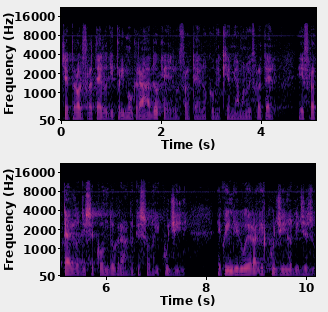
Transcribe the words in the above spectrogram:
c'è però il fratello di primo grado, che è il fratello come chiamiamo noi fratello, e il fratello di secondo grado, che sono i cugini. E quindi lui era il cugino di Gesù,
